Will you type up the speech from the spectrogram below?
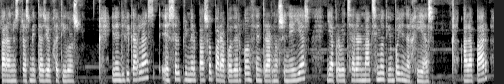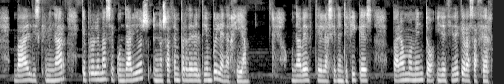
para nuestras metas y objetivos? Identificarlas es el primer paso para poder concentrarnos en ellas y aprovechar al máximo tiempo y energías. A la par va el discriminar qué problemas secundarios nos hacen perder el tiempo y la energía. Una vez que las identifiques, para un momento y decide qué vas a hacer.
